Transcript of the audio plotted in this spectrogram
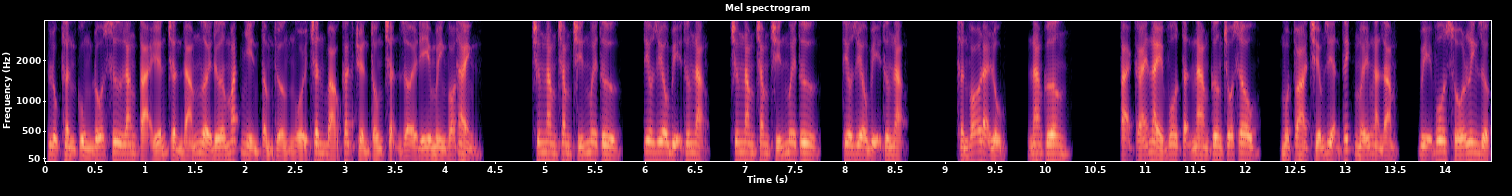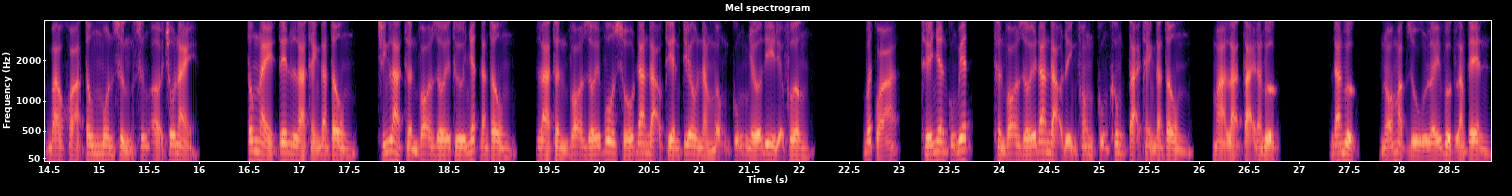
lục thần cùng đỗ sư lăng tại yến trần đám người đưa mắt nhìn tầm thường ngồi chân bảo các truyền thống trận rời đi minh võ thành. Chương năm trăm chín mươi bốn tiêu diêu bị thương nặng, chương năm trăm chín mươi bốn tiêu diêu bị thương nặng. Thần võ đại lục, nam cương. Tại cái này vô tận nam cương chỗ sâu, một tòa chiếm diện tích mấy ngàn dặm, bị vô số linh dược bao khỏa tông môn sừng sững ở chỗ này. Tông này tên là thánh đan tông, chính là thần võ giới thứ nhất đan tông, là thần võ giới vô số đan đạo thiên tiêu nằm mộng cũng nhớ đi địa phương. Bất quá, thế nhân cũng biết, thần võ giới đan đạo đỉnh phong cũng không tại thánh đan tông, mà là tại đan vực đan vực, nó mặc dù lấy vực làm tên,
